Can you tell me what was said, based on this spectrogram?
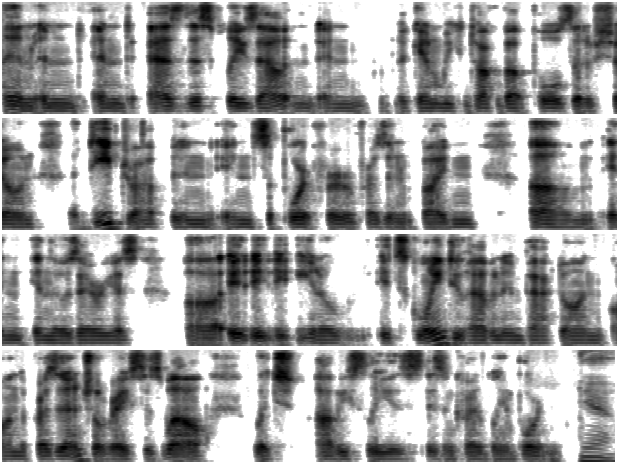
and and and as this plays out, and, and again, we can talk about polls that have shown a deep drop in in support for President Biden um, in in those areas. Uh, it, it, you know it's going to have an impact on on the presidential race as well, which obviously is is incredibly important. Yeah.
